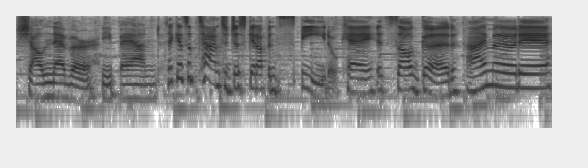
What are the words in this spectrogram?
shall never be banned. Taking some time to just get up in speed, okay? It's all good. Hi, Moody.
